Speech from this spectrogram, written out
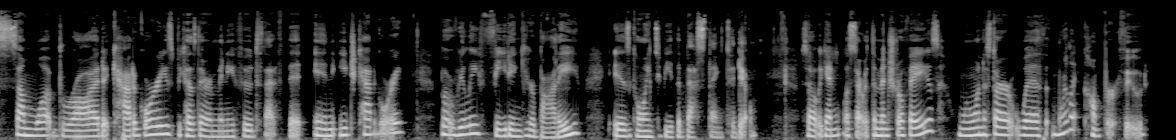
somewhat broad categories because there are many foods that fit in each category but really feeding your body is going to be the best thing to do. So again, let's start with the menstrual phase. We want to start with more like comfort food.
